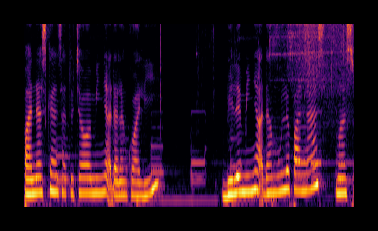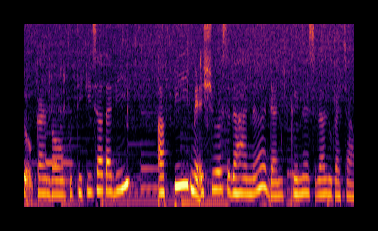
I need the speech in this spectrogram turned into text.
Panaskan satu cawan minyak dalam kuali. Bila minyak dah mula panas, masukkan bawang putih kisar tadi. Api make sure sederhana dan kena selalu kacau.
